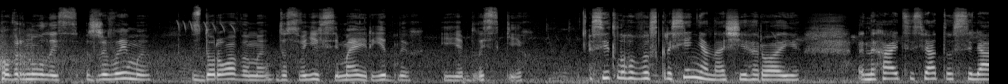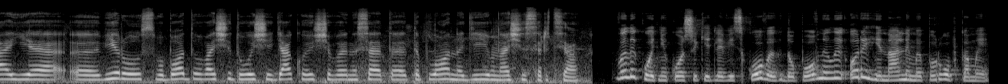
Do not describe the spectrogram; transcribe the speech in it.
Повернулись живими, здоровими до своїх сімей, рідних і близьких. Світлого Воскресіння наші герої. Нехай це свято вселяє е, віру, свободу в ваші душі. Дякую, що ви несете тепло, надію в наші серця. Великодні кошики для військових доповнили оригінальними поробками,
